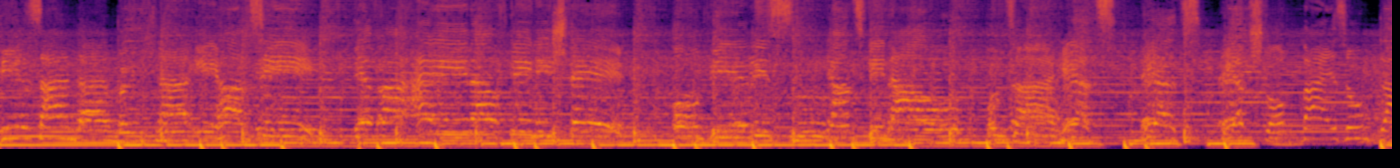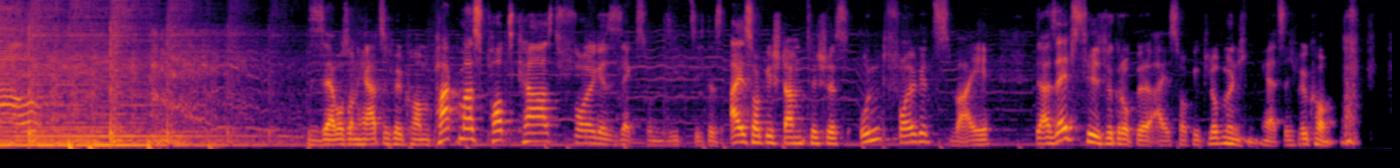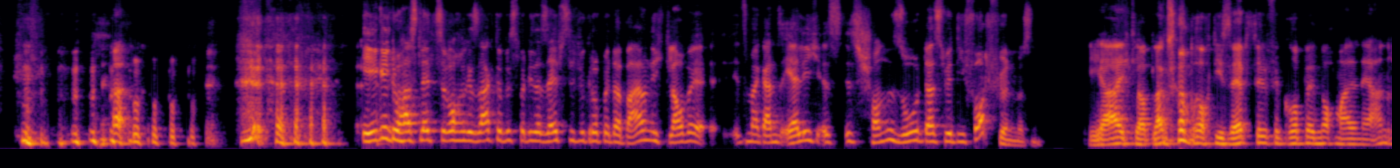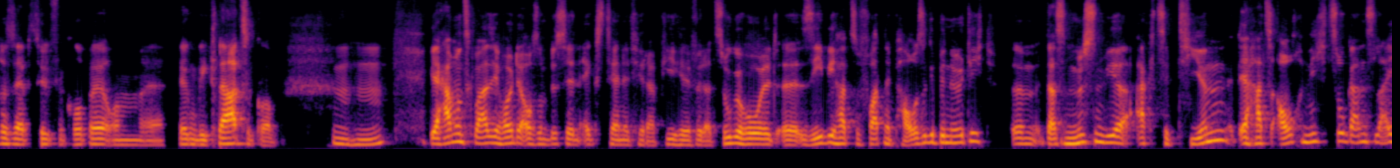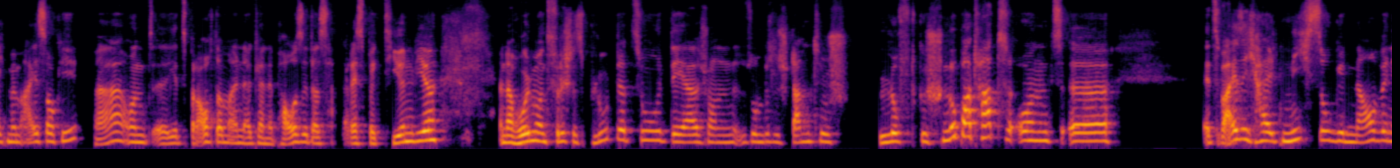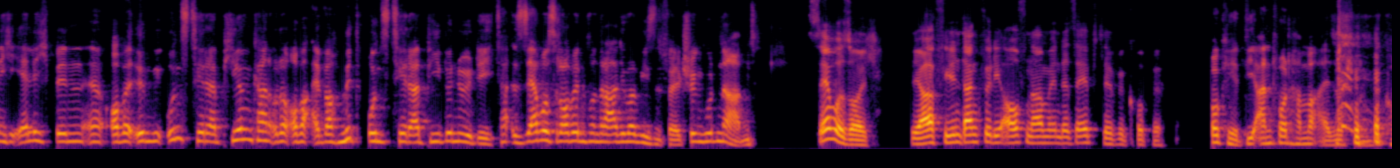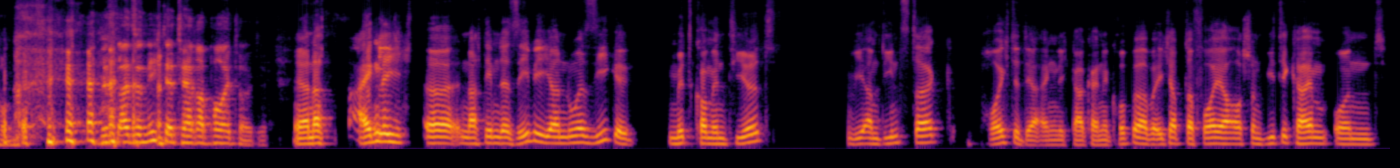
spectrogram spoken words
Wir sind der Münchner EHC, der Verein, auf den ich stehe. Und wir wissen ganz genau, unser Herz, Herz, Herzschlag weiß und blau. Servus und herzlich willkommen. Packmas Podcast, Folge 76 des Eishockey-Stammtisches und Folge 2 der Selbsthilfegruppe Eishockey Club München. Herzlich willkommen. Egel, du hast letzte Woche gesagt, du bist bei dieser Selbsthilfegruppe dabei und ich glaube, jetzt mal ganz ehrlich, es ist schon so, dass wir die fortführen müssen. Ja, ich glaube, langsam braucht die Selbsthilfegruppe nochmal eine andere Selbsthilfegruppe, um äh, irgendwie klarzukommen. Mhm. Wir haben uns quasi heute auch so ein bisschen externe Therapiehilfe dazugeholt. Äh, Sebi hat sofort eine Pause benötigt. Ähm, das müssen wir akzeptieren. Er hat es auch nicht so ganz leicht mit dem Eishockey. Ja, und äh, jetzt braucht er mal eine kleine Pause. Das respektieren wir. Und da holen wir uns frisches Blut dazu, der schon so ein bisschen Stammtischluft geschnuppert hat und äh, Jetzt weiß ich halt nicht so genau, wenn ich ehrlich bin, äh, ob er irgendwie uns therapieren kann oder ob er einfach mit uns Therapie benötigt. Servus Robin von Radio Wiesenfeld. Schönen guten Abend. Servus euch. Ja, vielen Dank für die Aufnahme in der Selbsthilfegruppe. Okay, die Antwort haben wir also schon bekommen. du bist also nicht der Therapeut heute. Ja, nach, eigentlich, äh, nachdem der Sebi ja nur Siege mitkommentiert, wie am Dienstag, bräuchte der eigentlich gar keine Gruppe. Aber ich habe davor ja auch schon Bietigheim und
